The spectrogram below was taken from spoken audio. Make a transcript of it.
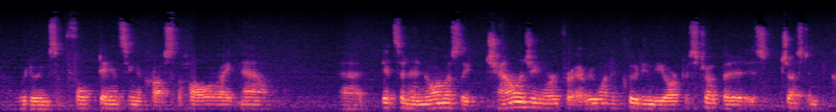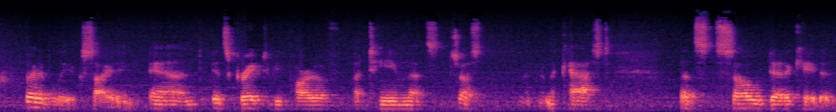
Uh, we're doing some folk dancing across the hall right now. Uh, it's an enormously challenging work for everyone, including the orchestra, but it is just incredibly exciting. And it's great to be part of a team that's just in the cast that's so dedicated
